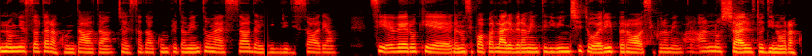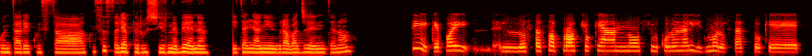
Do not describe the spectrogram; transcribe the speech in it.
non mi è stata raccontata, cioè è stata completamente omessa dai libri di storia. Sì, è vero che non si può parlare veramente di vincitori, però sicuramente ah. hanno scelto di non raccontare questa, questa storia per uscirne bene. Gli italiani brava gente, no? Sì, che poi lo stesso approccio che hanno sul colonialismo è lo stesso che,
